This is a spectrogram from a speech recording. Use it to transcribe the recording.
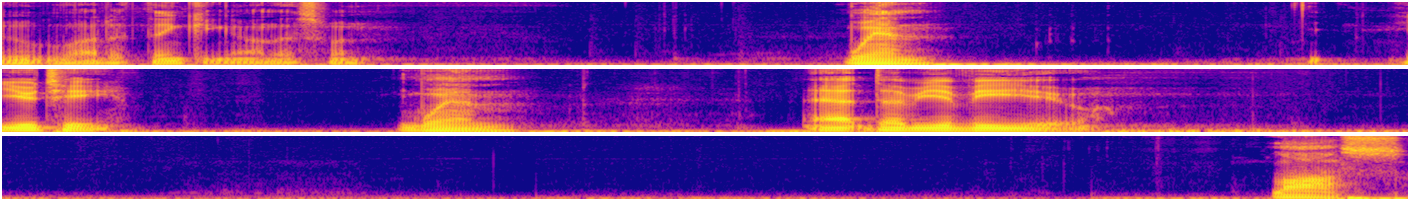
Ooh, a lot of thinking on this one. Win. UT Win. at WVU. Loss.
